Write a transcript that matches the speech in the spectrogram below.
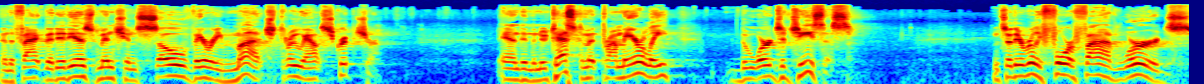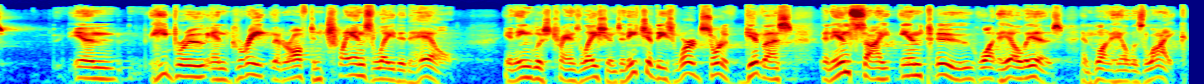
and the fact that it is mentioned so very much throughout Scripture. And in the New Testament, primarily the words of Jesus. And so there are really four or five words in Hebrew and Greek that are often translated hell in English translations. And each of these words sort of give us an insight into what hell is and what hell is like.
